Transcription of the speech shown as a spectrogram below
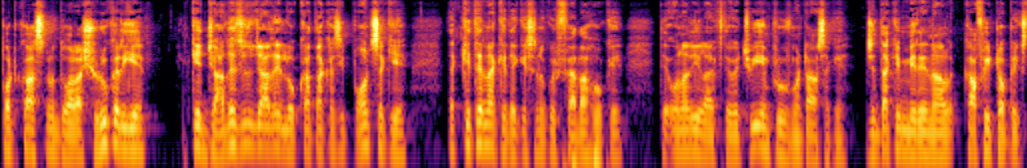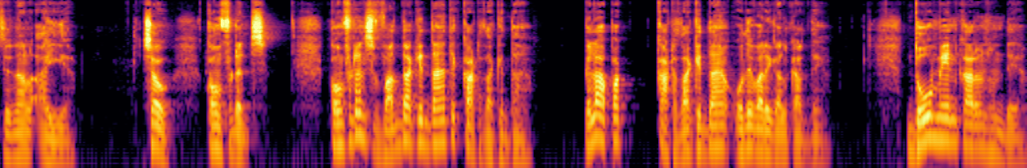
ਪੋਡਕਾਸਟ ਨੂੰ ਦੁਬਾਰਾ ਸ਼ੁਰੂ ਕਰੀਏ ਕਿ ਜ਼ਿਆਦਾ ਤੋਂ ਜ਼ਿਆਦਾ ਲੋਕਾਂ ਤੱਕ ਅਸੀਂ ਪਹੁੰਚ ਸਕੀਏ ਤਾਂ ਕਿਤੇ ਨਾ ਕਿਤੇ ਕਿਸੇ ਨੂੰ ਕੋਈ ਫਾਇਦਾ ਹੋ ਕੇ ਤੇ ਉਹਨਾਂ ਦੀ ਲਾਈਫ ਦੇ ਵਿੱਚ ਵੀ ਇੰਪਰੂਵਮੈਂਟ ਆ ਸਕੇ, ਜਿੱਦਾਂ ਕਿ ਮੇਰੇ ਨਾਲ ਕਾਫੀ ਟੌਪਿਕਸ ਦੇ ਨਾਲ ਆਈ ਹੈ। ਸੋ ਕੌਨਫੀਡੈਂਸ ਕੌਨਫੀਡੈਂਸ ਵੱਧਦਾ ਕਿੱਦਾਂ ਹੈ ਤੇ ਘਟਦਾ ਕਿੱਦਾਂ ਹੈ? ਪਹਿਲਾਂ ਆਪਾਂ ਘਟਦਾ ਕਿੱਦਾਂ ਹੈ, ਉਹਦੇ ਬਾਰੇ ਗੱਲ ਕਰਦੇ ਹਾਂ। ਦੋ ਮੇਨ ਕਾਰਨ ਹੁੰਦੇ ਆ।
